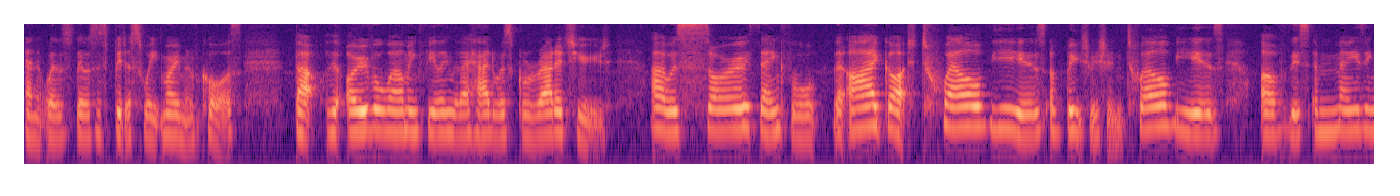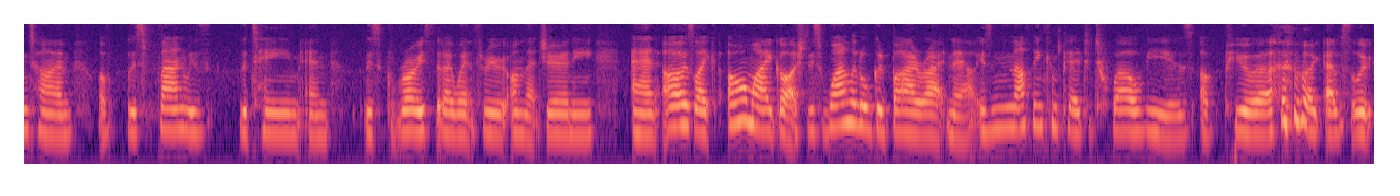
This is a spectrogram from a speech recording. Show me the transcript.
and it was there was this bittersweet moment, of course, but the overwhelming feeling that I had was gratitude. I was so thankful that I got 12 years of beach mission, 12 years of this amazing time of this fun with the team and this growth that I went through on that journey and I was like, oh my gosh, this one little goodbye right now is nothing compared to 12 years of pure, like absolute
